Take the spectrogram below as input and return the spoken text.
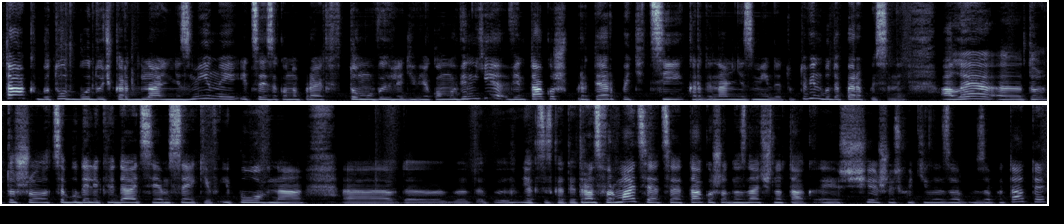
Так, бо тут будуть кардинальні зміни, і цей законопроект в тому вигляді, в якому він є, він також претерпить ці кардинальні зміни. Тобто він буде переписаний. Але е, то, то що це буде ліквідація МСЕКів і повна е, е, як це сказати, трансформація, це також однозначно так. Е, Ще щось хотіла запитати.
